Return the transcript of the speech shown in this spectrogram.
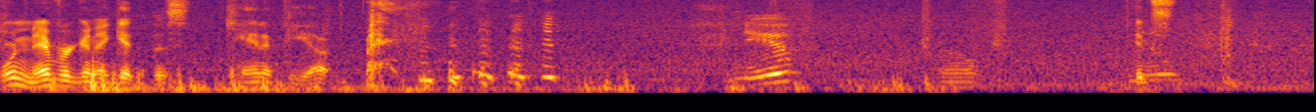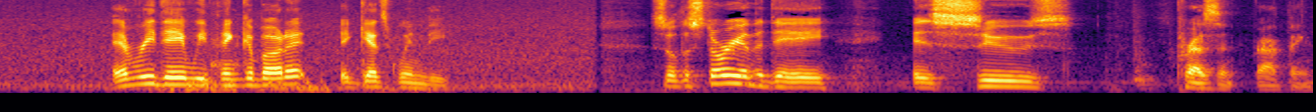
We're never gonna get this canopy up. Nope. It's every day we think about it, it gets windy. So the story of the day is Sue's present wrapping.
